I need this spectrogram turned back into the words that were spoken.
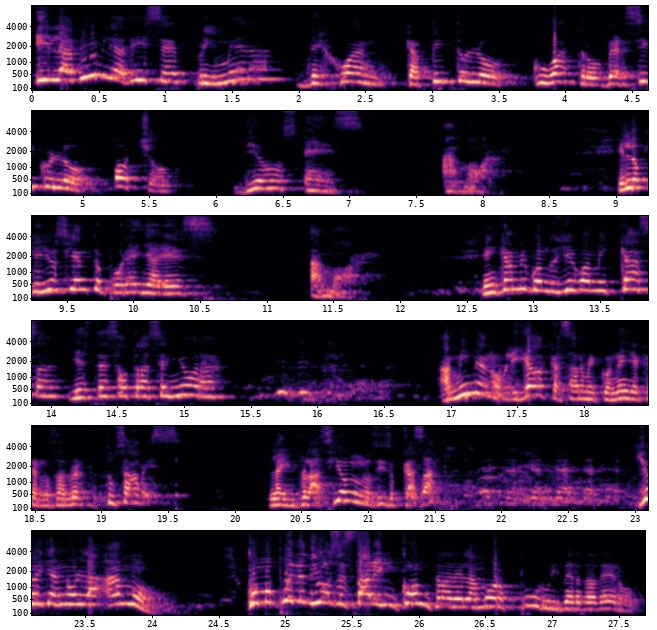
Y la Biblia dice, primera de Juan, capítulo 4, versículo 8, Dios es amor. Y lo que yo siento por ella es amor. En cambio, cuando llego a mi casa y está esa otra señora, a mí me han obligado a casarme con ella, Carlos Alberto, tú sabes. La inflación nos hizo casar. Yo ya no la amo. ¿Cómo puede Dios estar en contra del amor puro y verdadero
